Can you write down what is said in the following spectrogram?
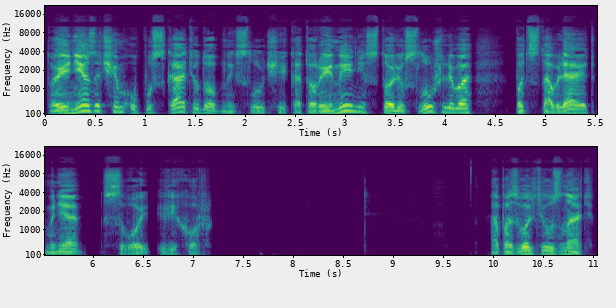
то и незачем упускать удобный случай, который ныне столь услужливо подставляет мне свой вихор. А позвольте узнать,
